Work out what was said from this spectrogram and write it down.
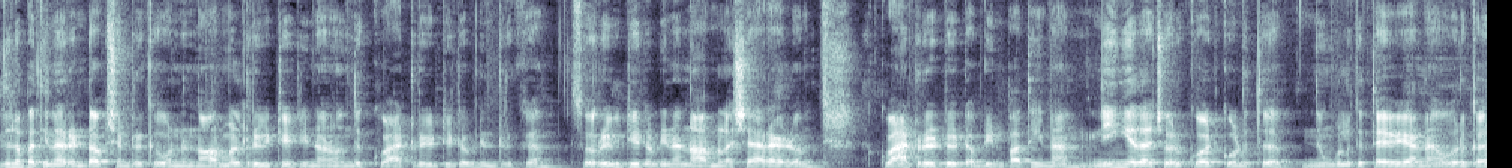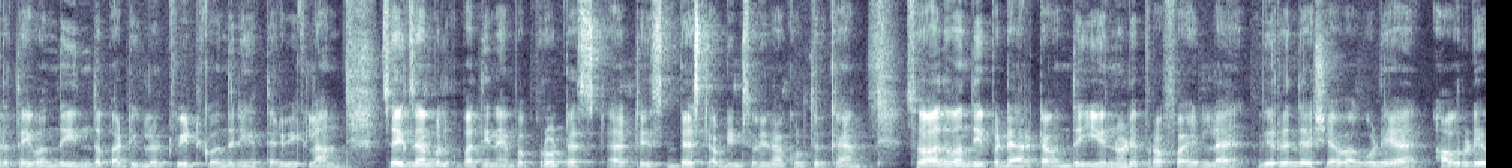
இதில் பார்த்திங்கன்னா ரெண்டு ஆப்ஷன் இருக்குது ஒன்று நார்மல் ரீட்வீட் இன்னொன்று வந்து குவாட் ரீட்வீட் அப்படின்னு இருக்குது ஸோ ரீட்வீட் அப்படின்னா நார்மலாக ஷேர் ஆகிடும் குவாட் ரீட்வீட் அப்படின்னு பார்த்தீங்கன்னா நீங்கள் ஏதாச்சும் ஒரு குவாட் கொடுத்து உங்களுக்கு தேவையான ஒரு கருத்தை வந்து இந்த பர்டிகுலர் ட்வீட்க்கு வந்து நீங்கள் தெரிவிக்கலாம். ஸோ எக்ஸாம்பிளுக்கு பார்த்தீங்கன்னா இப்போ ப்ரோட்டஸ்ட் அட் இஸ் பெஸ்ட் அப்படின்னு சொல்லி நான் கொடுத்துருக்கேன். ஸோ அது வந்து இப்போ டேரெக்டாக வந்து என்னுடைய ப்ரொஃபைலில் வீரேந்திர சேவாகுடைய அவருடைய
